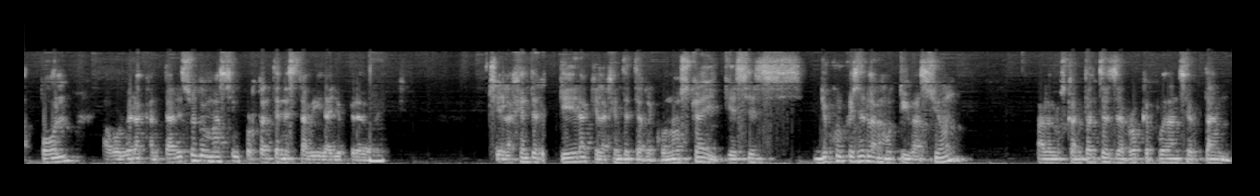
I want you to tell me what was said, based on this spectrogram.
a, Paul a volver a cantar. Eso es lo más importante en esta vida, yo creo. Eric. Que la gente te quiera, que la gente te reconozca y que ese es, yo creo que esa es la motivación para los cantantes de rock que puedan ser tan,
